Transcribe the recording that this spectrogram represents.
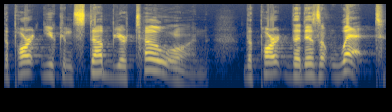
the part you can stub your toe on, the part that isn't wet.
